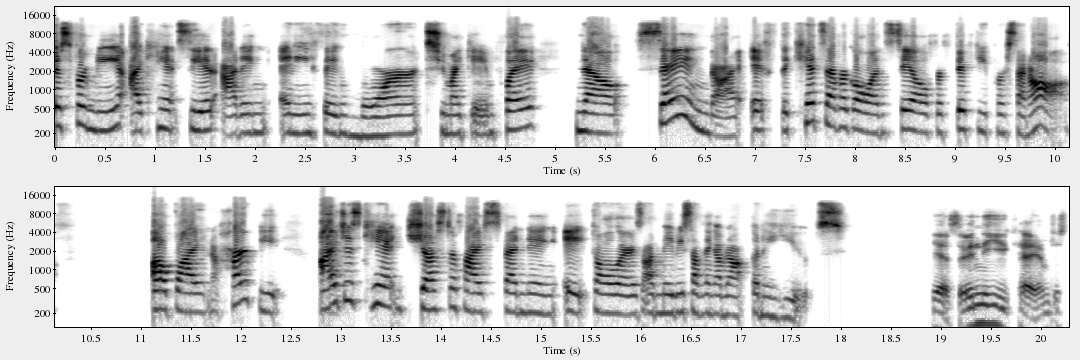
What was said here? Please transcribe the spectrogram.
just for me i can't see it adding anything more to my gameplay now saying that if the kits ever go on sale for 50% off i'll buy it in a heartbeat i just can't justify spending $8 on maybe something i'm not going to use yeah, so in the UK, I'm just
